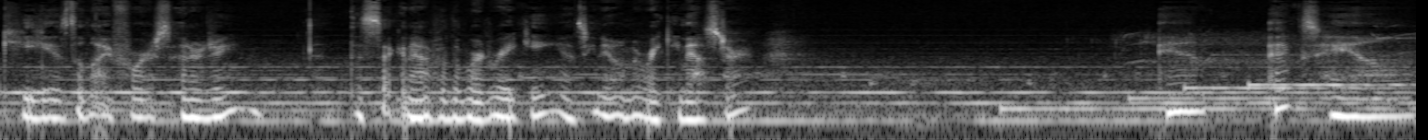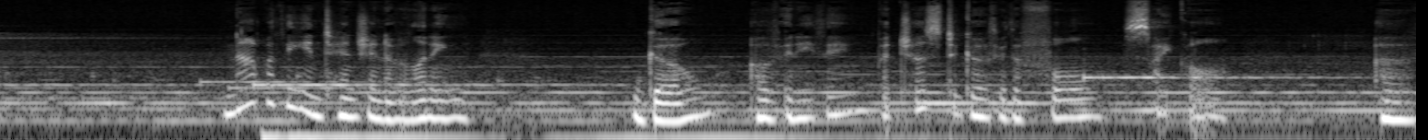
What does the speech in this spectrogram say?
Ki is the life force energy. The second half of the word Reiki, as you know, I'm a Reiki master. Exhale, not with the intention of letting go of anything, but just to go through the full cycle of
